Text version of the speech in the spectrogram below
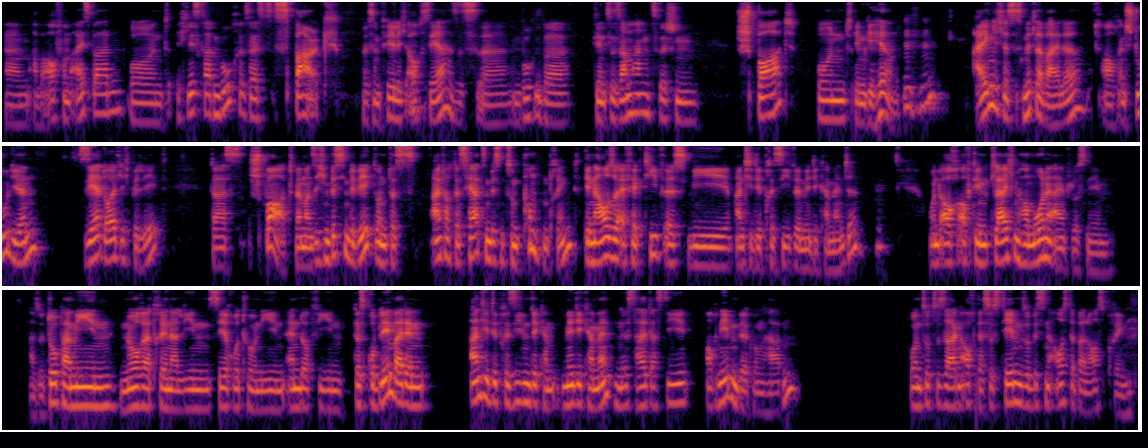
ähm, aber auch vom Eisbaden. Und ich lese gerade ein Buch, das heißt Spark. Das empfehle ich auch sehr. Es ist äh, ein Buch über den Zusammenhang zwischen Sport und dem Gehirn. Mhm. Eigentlich ist es mittlerweile auch in Studien sehr deutlich belegt, dass Sport, wenn man sich ein bisschen bewegt und das einfach das Herz ein bisschen zum Pumpen bringt, genauso effektiv ist wie antidepressive Medikamente und auch auf den gleichen Hormone Einfluss nehmen. Also Dopamin, Noradrenalin, Serotonin, Endorphin. Das Problem bei den antidepressiven Medikamenten ist halt, dass die auch Nebenwirkungen haben und sozusagen auch das System so ein bisschen aus der Balance bringen.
